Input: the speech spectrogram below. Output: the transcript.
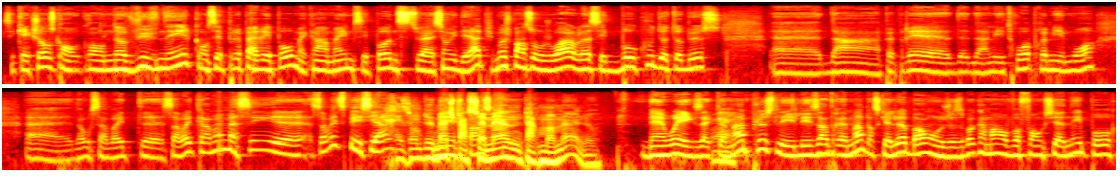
c'est quelque chose qu'on qu'on a vu venir, qu'on s'est préparé pour, mais quand même, c'est pas une situation idéale. Puis moi, je pense aux joueurs, là, c'est beaucoup d'autobus. euh, dans à peu près de- dans les trois premiers mois. Euh, donc ça va être ça va être quand même assez euh, ça va être spécial. raison de deux matchs par semaine, que- par moment, là. Ben oui, exactement. Plus les, les entraînements, parce que là, bon, je sais pas comment on va fonctionner pour.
